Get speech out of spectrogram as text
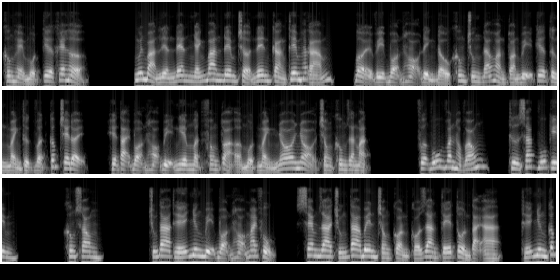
không hề một tia khe hở. Nguyên bản liền đen nhánh ban đêm trở nên càng thêm hắc ám, bởi vì bọn họ đỉnh đầu không trung đã hoàn toàn bị kia từng mảnh thực vật cấp che đậy, hiện tại bọn họ bị nghiêm mật phong tỏa ở một mảnh nho nhỏ trong không gian mặt. Phượng Vũ Văn học võng, thư sắc Vũ Kim. Không xong. Chúng ta thế nhưng bị bọn họ mai phục, xem ra chúng ta bên trong còn có gian tế tồn tại a, à, thế nhưng cấp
